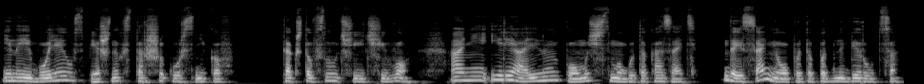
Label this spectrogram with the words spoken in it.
и наиболее успешных старшекурсников. Так что в случае чего они и реальную помощь смогут оказать, да и сами опыта поднаберутся.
